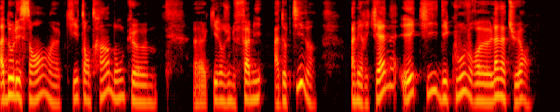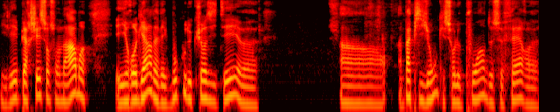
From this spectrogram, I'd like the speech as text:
adolescent qui est en train donc qui est dans une famille adoptive américaine et qui découvre la nature. Il est perché sur son arbre et il regarde avec beaucoup de curiosité un, papillon qui est sur le point de se faire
